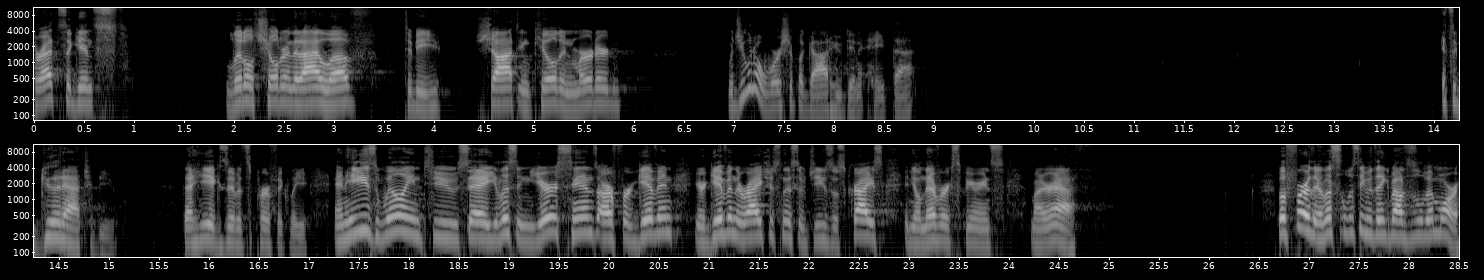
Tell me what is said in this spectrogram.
threats against little children that I love to be shot and killed and murdered. Would you want to worship a God who didn't hate that? It's a good attribute that he exhibits perfectly. And he's willing to say, listen, your sins are forgiven, you're given the righteousness of Jesus Christ, and you'll never experience my wrath. But further, let's, let's even think about this a little bit more.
